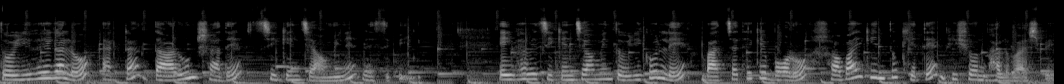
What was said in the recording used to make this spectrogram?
তৈরি হয়ে গেল একটা দারুণ স্বাদের চিকেন চাউমিনের রেসিপি এইভাবে চিকেন চাউমিন তৈরি করলে বাচ্চা থেকে বড় সবাই কিন্তু খেতে ভীষণ ভালোবাসবে।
